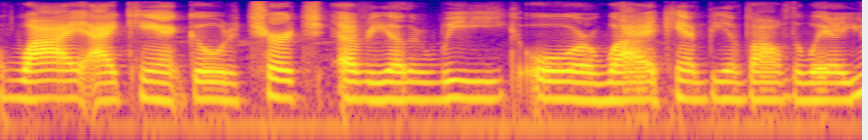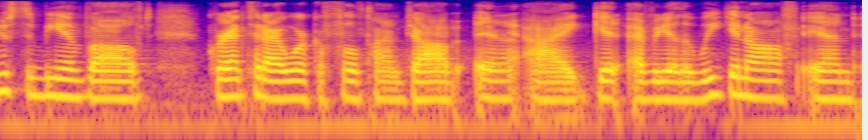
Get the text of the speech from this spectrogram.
why I can't go to church every other week or why I can't be involved the way I used to be involved. Granted, I work a full time job and I get every other weekend off, and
